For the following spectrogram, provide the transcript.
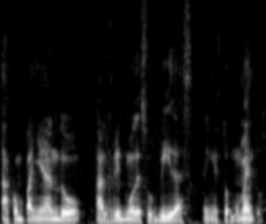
acompañando al ritmo de sus vidas en estos momentos.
